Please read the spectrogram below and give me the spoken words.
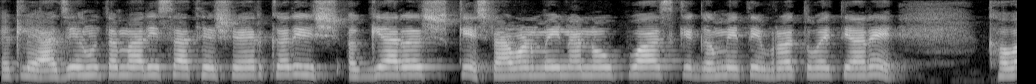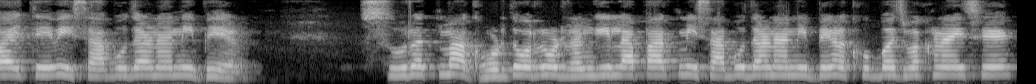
એટલે આજે હું તમારી સાથે શેર કરીશ અગિયારસ કે શ્રાવણ મહિનાનો ઉપવાસ કે ગમે તે વ્રત હોય ત્યારે ખવાય તેવી સાબુદાણાની ભેળ. સુરતમાં ઘોડદોર રોડ રંગીલા પાર્કની સાબુદાણાની ભેળ ખૂબ જ વખણાય છે.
